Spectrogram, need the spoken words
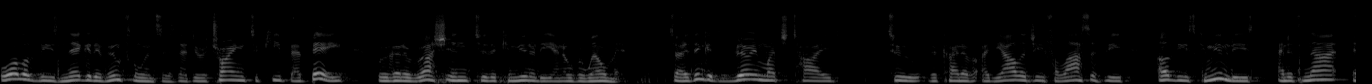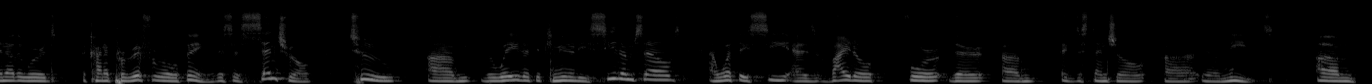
all of these negative influences that they were trying to keep at bay were going to rush into the community and overwhelm it. So I think it's very much tied to the kind of ideology, philosophy of these communities, and it's not, in other words, a kind of peripheral thing. This is central to um, the way that the communities see themselves and what they see as vital for their um, existential uh, you know, needs. Um,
